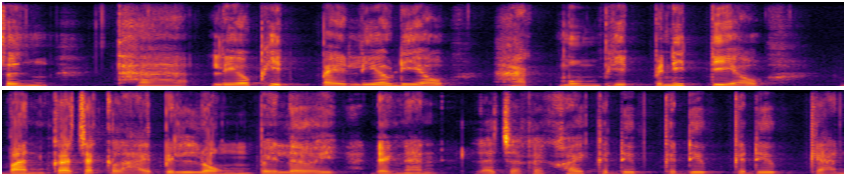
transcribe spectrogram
ซึ่งถ้าเลี้ยวผิดไปเลี้ยวเดียว หักมุมผิดไปนิดเดียว มันก็จะกลายเป็นหลงไปเลย ดังนั้นเราจะค่อยๆ กระดึบกระดึบกระดึบกัน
